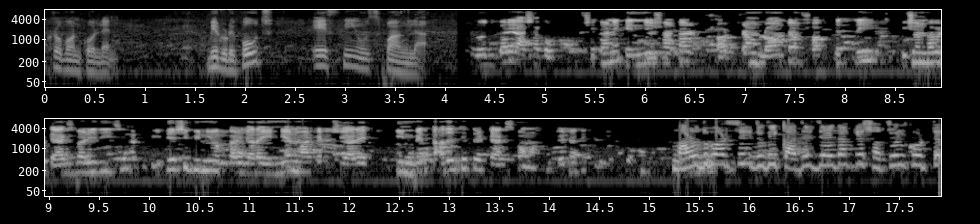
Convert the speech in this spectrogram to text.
আক্রমণ করলেন। Bureau report, S news Bangla. রোজগারের আশা করতে। সেখানে কেন্দ্রীয় সরকার শর্ট টার্ম লং টার্ম সব ক্ষেত্রেই ভীষণভাবে ট্যাক্স বাড়িয়ে দিয়েছে আর বিদেশি বিনিয়োগকারী যারা ইন্ডিয়ান মার্কেটে শেয়ারে কিনবে, তাদের ক্ষেত্রে ট্যাক্স কমানো এটা কি ভারতবর্ষে যদি কাজের জায়গাকে সচল করতে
